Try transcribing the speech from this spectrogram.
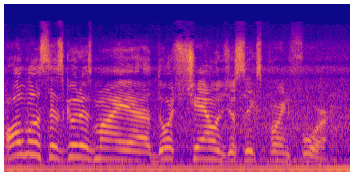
almost as good as my uh, Dodge Challenger 6.4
